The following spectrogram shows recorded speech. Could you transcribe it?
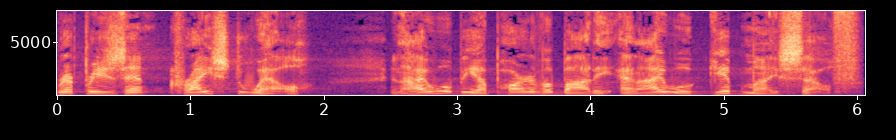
represent Christ well, and I will be a part of a body, and I will give myself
